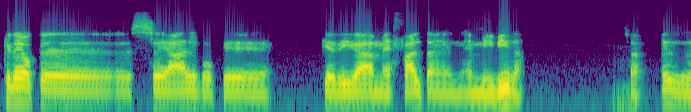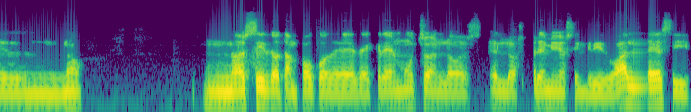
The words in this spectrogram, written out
creo que sea algo que, que diga me falta en, en mi vida. ¿Sabes? No. No he sido tampoco de, de creer mucho en los, en los premios individuales y,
